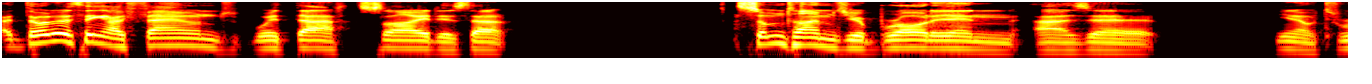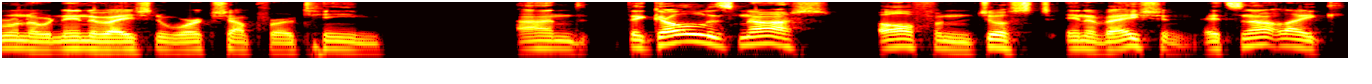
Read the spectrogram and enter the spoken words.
The other thing I found with that slide is that sometimes you're brought in as a, you know, to run an innovation workshop for a team. And the goal is not often just innovation. It's not like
